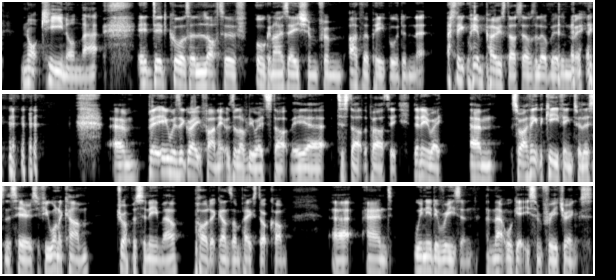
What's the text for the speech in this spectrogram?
not keen on that. It did cause a lot of organisation from other people, didn't it? I think we imposed ourselves a little bit, didn't we? um, but it was a great fun. It was a lovely way to start the uh, to start the party. But anyway, um, so I think the key thing to listeners here is if you want to come, drop us an email, pod at gunsonpegs.com. Uh, and we need a reason, and that will get you some free drinks.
